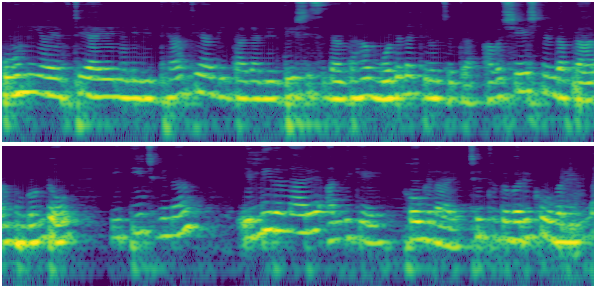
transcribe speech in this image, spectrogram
ಪೂರ್ಣಿಯ ಎಫ್ ಟಿ ಐನಲ್ಲಿ ವಿದ್ಯಾರ್ಥಿಯಾಗಿದ್ದಾಗ ನಿರ್ದೇಶಿಸಿದಂತಹ ಮೊದಲ ಕಿರುಚಿತ್ರ ಅವಶೇಷನಿಂದ ಪ್ರಾರಂಭಗೊಂಡು ಇತ್ತೀಚೆಗಿನ ಎಲ್ಲಿರಲಾರೆ ಅಲ್ಲಿಗೆ ಹೋಗಲಾರೆ. ಚಿತ್ರದವರೆಗೂ ಅವರ ಎಲ್ಲ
